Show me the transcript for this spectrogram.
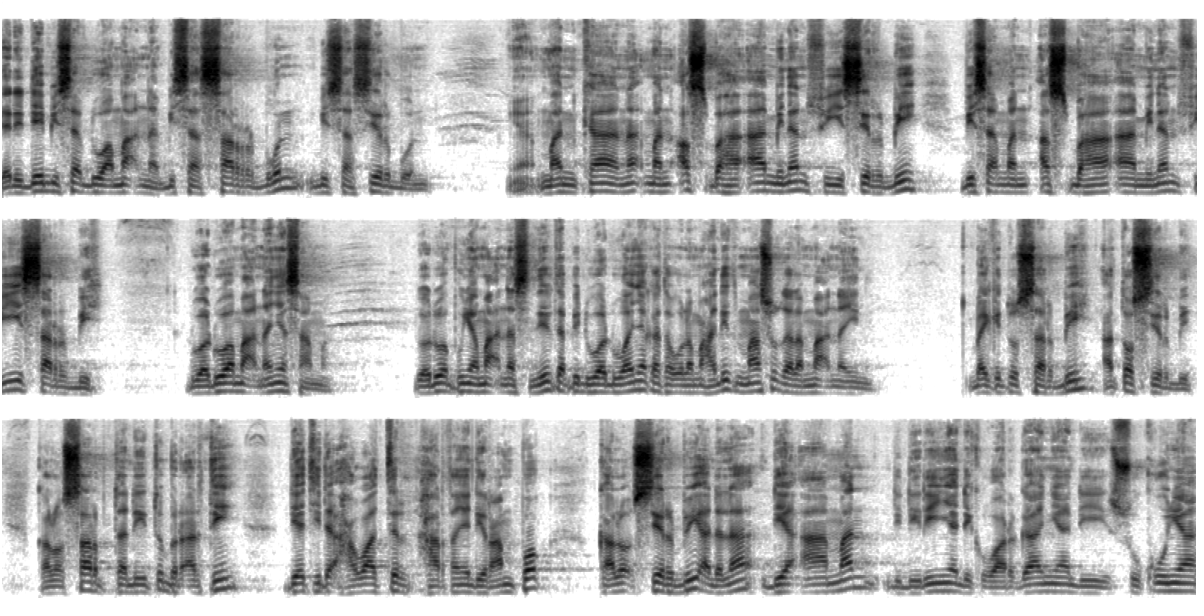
Jadi dia bisa dua makna, bisa sarbun, bisa sirbun. Ya, man kana man asbaha aminan fi sirbi bisa man asbaha aminan fi sarbi. Dua-dua maknanya sama. Dua-dua punya makna sendiri tapi dua-duanya kata ulama hadis masuk dalam makna ini. Baik itu sarbi atau sirbi. Kalau sarb tadi itu berarti dia tidak khawatir hartanya dirampok. Kalau sirbi adalah dia aman di dirinya, di keluarganya, di sukunya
